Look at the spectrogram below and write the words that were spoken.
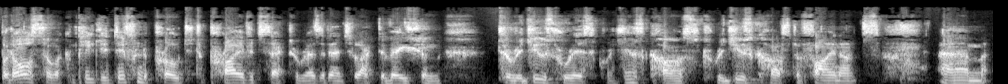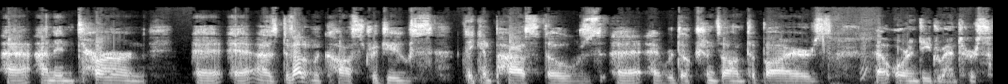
but also a completely different approach to private sector residential activation to reduce risk, reduce cost, reduce cost of finance, um, uh, and in turn, uh, uh, as development costs reduce, they can pass those uh, uh, reductions on to buyers uh, or indeed renters.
